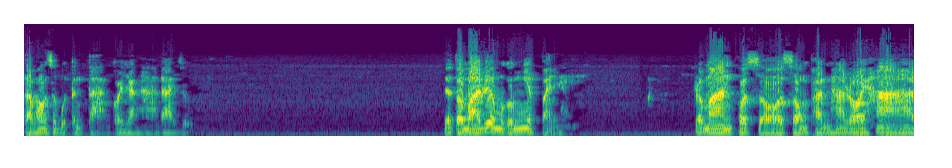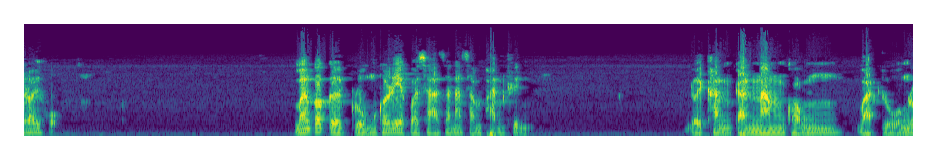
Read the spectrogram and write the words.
ตามห้องสมุดต่าง ๆ ก็ยังหาได้อยู่ แต่ต่อมาเรื่องมันก็เงียบไป ประมาณพศ 2505-506 มันก็เกิดกลุ่มเขาเรียกว่าศาสนาสัมพันธ์ขึ้น โดยคันการนำของบาทหลวงโร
